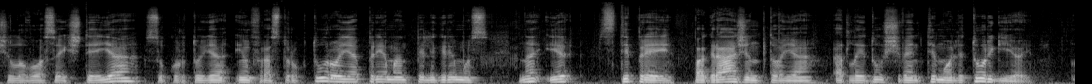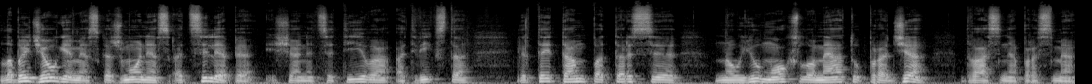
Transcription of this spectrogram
Šilovos aikštėje, sukurtoje infrastruktūroje priemant piligrimus, na ir stipriai pagražintoje atlaidų šventimo liturgijoje. Labai džiaugiamės, kad žmonės atsiliepia į šią iniciatyvą, atvyksta ir tai tampa tarsi naujų mokslo metų pradžia dvasinė prasme.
